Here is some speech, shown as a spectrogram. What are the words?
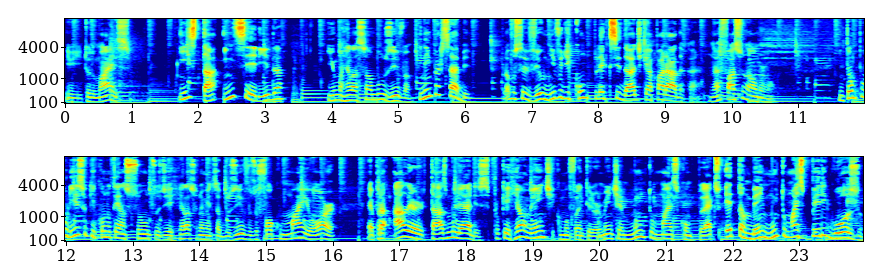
e tudo mais, e está inserida em uma relação abusiva e nem percebe, para você ver o nível de complexidade que é a parada, cara. Não é fácil não, meu irmão. Então por isso que quando tem assuntos de relacionamentos abusivos, o foco maior é para alertar as mulheres, porque realmente, como eu falei anteriormente, é muito mais complexo e também muito mais perigoso.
